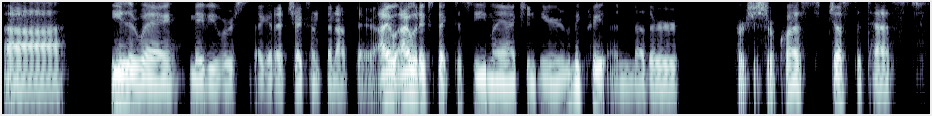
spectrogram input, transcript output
Uh, either way, maybe we're, I got to check something out there. I, I would expect to see my action here. Let me create another purchase request just to test.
